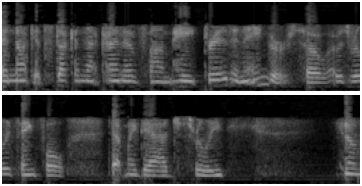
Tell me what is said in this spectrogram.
and not get stuck in that kind of um, hatred and anger. So I was really thankful that my dad just really, you know,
